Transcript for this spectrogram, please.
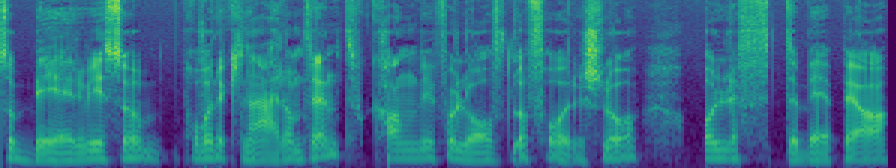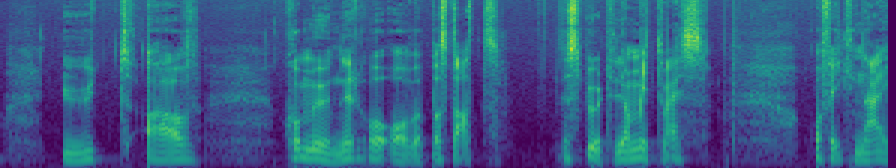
så ber vi så på våre knær omtrent, kan vi få lov til å foreslå å løfte BPA ut av kommuner og over på stat. Det spurte de om midtveis, og fikk nei.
